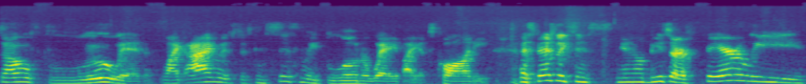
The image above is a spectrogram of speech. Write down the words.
so fluid like i was just consistently blown away by its quality especially since you know these are fairly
